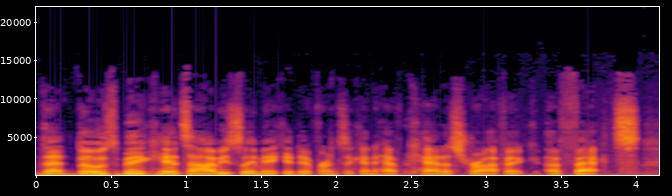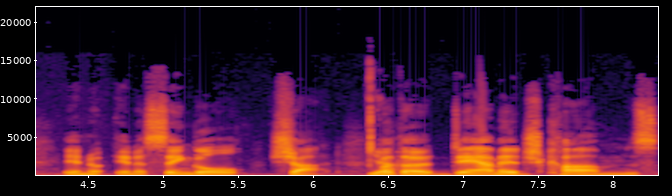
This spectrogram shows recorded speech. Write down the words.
that those big hits obviously make a difference and can have catastrophic effects in in a single shot. Yeah. But the damage comes,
